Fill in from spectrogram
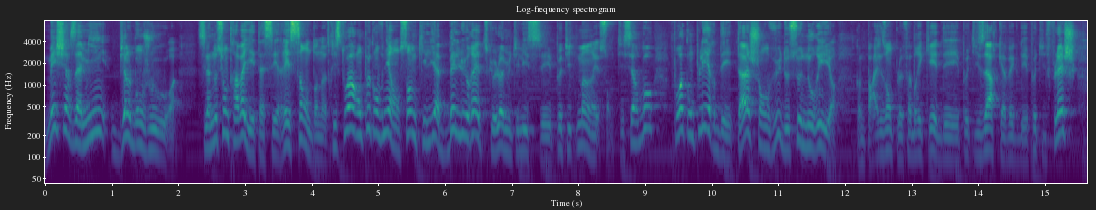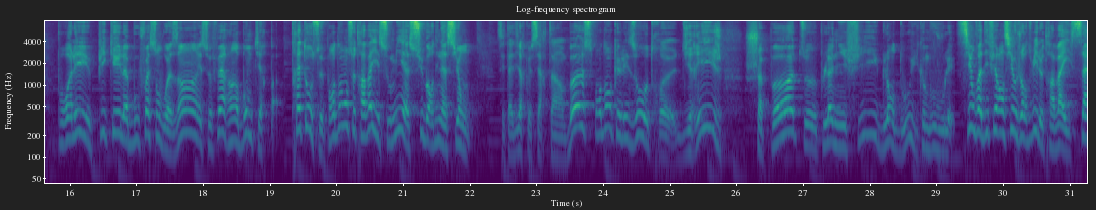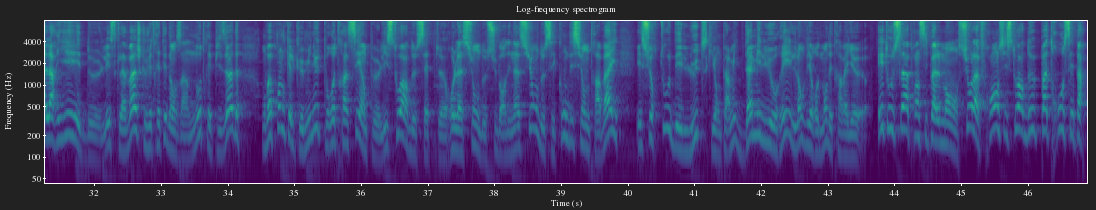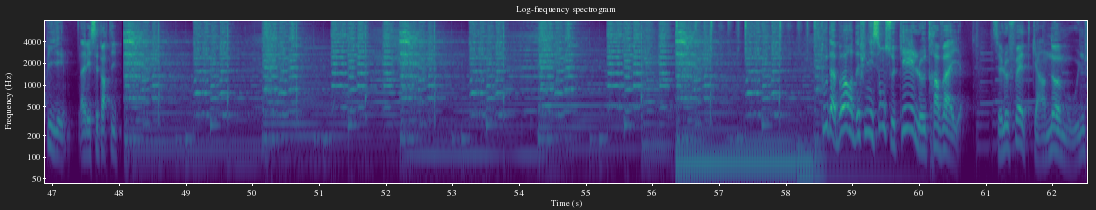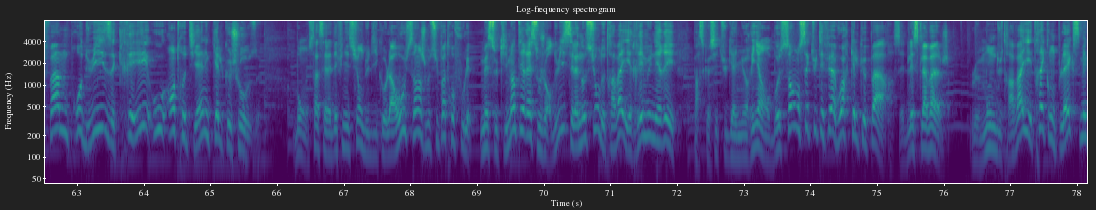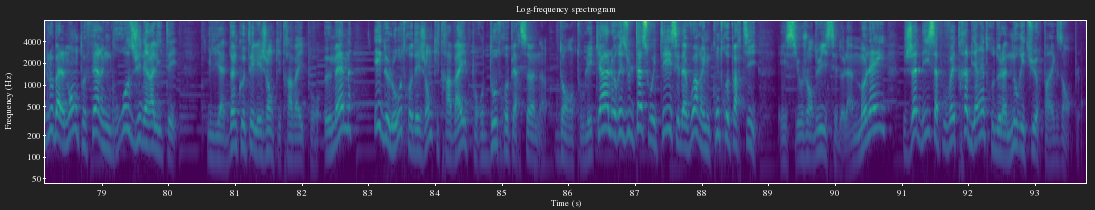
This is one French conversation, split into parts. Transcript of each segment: Mes chers amis, bien le bonjour. Si la notion de travail est assez récente dans notre histoire, on peut convenir ensemble qu'il y a belle lurette que l'homme utilise ses petites mains et son petit cerveau pour accomplir des tâches en vue de se nourrir, comme par exemple fabriquer des petits arcs avec des petites flèches pour aller piquer la bouffe à son voisin et se faire un bon petit repas. Très tôt cependant, ce travail est soumis à subordination, c'est-à-dire que certains bossent pendant que les autres dirigent, chapote, planifie, glandouille, comme vous voulez. Si on va différencier aujourd'hui le travail salarié de l'esclavage que j'ai traité dans un autre épisode, on va prendre quelques minutes pour retracer un peu l'histoire de cette relation de subordination, de ces conditions de travail, et surtout des luttes qui ont permis d'améliorer l'environnement des travailleurs. Et tout ça principalement sur la France, histoire de pas trop s'éparpiller. Allez, c'est parti Tout d'abord, définissons ce qu'est le travail. C'est le fait qu'un homme ou une femme produise, crée ou entretienne quelque chose. Bon, ça c'est la définition du dico Larousse, hein, je me suis pas trop foulé. Mais ce qui m'intéresse aujourd'hui, c'est la notion de travail rémunéré, parce que si tu gagnes rien en bossant, c'est que tu t'es fait avoir quelque part, c'est de l'esclavage. Le monde du travail est très complexe, mais globalement on peut faire une grosse généralité. Il y a d'un côté les gens qui travaillent pour eux-mêmes, et de l'autre des gens qui travaillent pour d'autres personnes. Dans tous les cas, le résultat souhaité c'est d'avoir une contrepartie, et si aujourd'hui c'est de la monnaie, jadis ça pouvait très bien être de la nourriture par exemple.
